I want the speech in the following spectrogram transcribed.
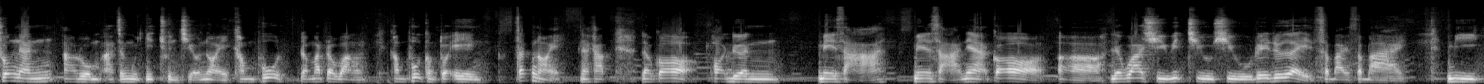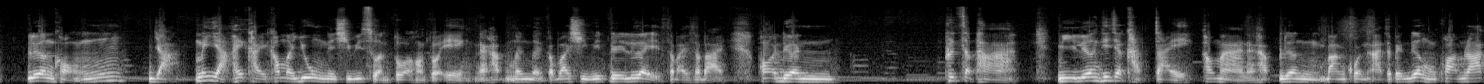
ช่วงนั้นอารมณ์อาจจะหงุดหงิดฉุนเฉียวหน่อยคำพูดระมัดระวังคำพูดของตัวเองสักหน่อยนะครับ แล้วก็พอเดือนเมษาเมษาเนี่ยก็เอ่อเรียกว่าชีวิตชิลๆเรื่อยๆ สบายๆ มีเรื่องของอยากไม่อยากให้ใครเข้ามายุ่งในชีวิตส่วนตัวของตัวเองนะครับ มันเหมือนกับว่าชีวิตเรื่อยๆ สบายๆ พอเดือน พฤษภา มีเรื่องที่จะขัดใจเข้ามานะครับ เรื่องบางคนอาจจะเป็นเรื่องของความรัก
